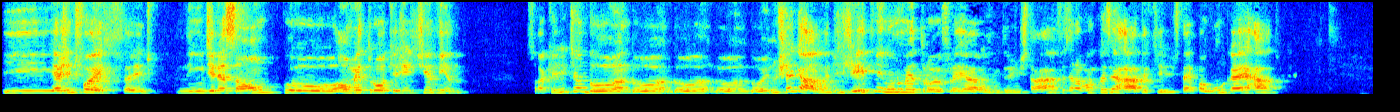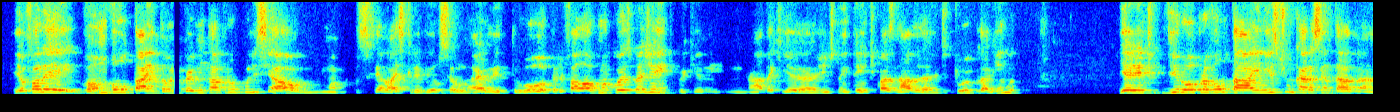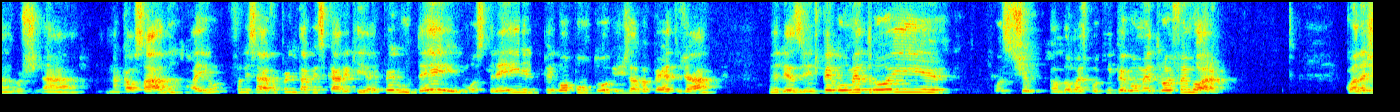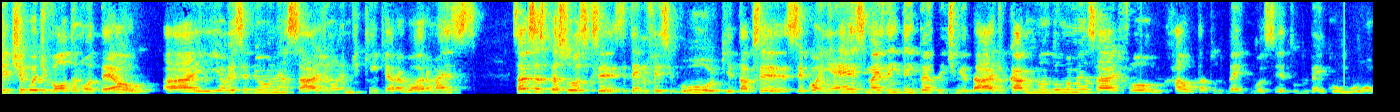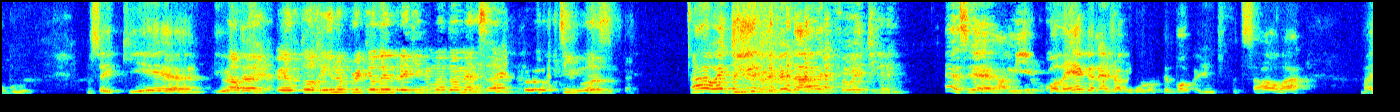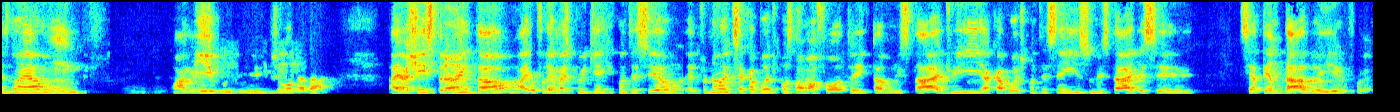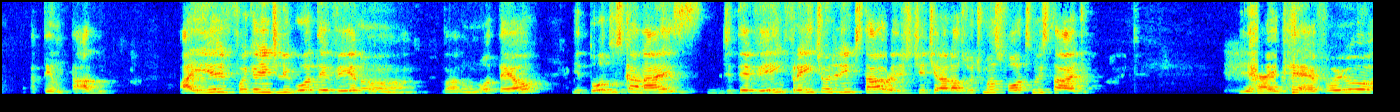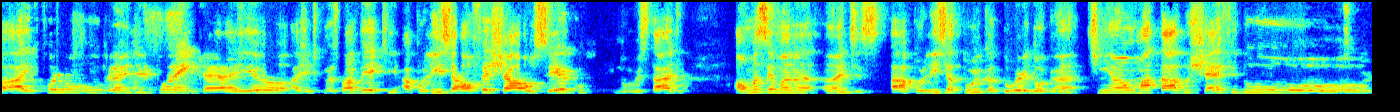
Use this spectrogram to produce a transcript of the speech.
E a gente foi, a gente em direção ao metrô que a gente tinha vindo. Só que a gente andou, andou, andou, andou, andou e não chegava de jeito nenhum no metrô. Eu falei, ah, a gente está fazendo alguma coisa errada aqui, a gente está indo para algum lugar errado. E eu falei, vamos voltar então e perguntar para o policial, uma, sei lá, escrever no celular, metrô, para ele falar alguma coisa para a gente, porque nada aqui, a gente não entende quase nada de turco, da língua. E a gente virou para voltar. E nisso tinha um cara sentado na, na, na calçada. Aí eu falei assim: ah, eu vou perguntar para esse cara aqui. Aí perguntei, mostrei, ele pegou, apontou que a gente estava perto já. Beleza, a gente pegou o metrô e andou mais um pouquinho, pegou o metrô e foi embora. Quando a gente chegou de volta no hotel, aí eu recebi uma mensagem, não lembro de quem que era agora, mas sabe essas pessoas que você, você tem no Facebook e tal, que você, você conhece, mas nem tem tanta intimidade, o cara me mandou uma mensagem, falou, Raul, tá tudo bem com você, tudo bem com o Hugo, não sei o quê. Eu, não, então... eu tô rindo porque eu lembrei que me mandou a mensagem, foi o Tinhoso. Ah, o Edinho, é verdade, foi o Edinho. É, assim, é amigo, colega, né? Joga futebol com a gente, futsal lá, mas não é um, um amigo de, de, longa data. Aí eu achei estranho e tal. Aí eu falei, mas por que que aconteceu? Ele falou, não, é que você acabou de postar uma foto aí que estava no estádio e acabou de acontecer isso no estádio, esse, esse atentado aí. Foi atentado. Aí foi que a gente ligou a TV no, lá no, no hotel e todos os canais de TV em frente onde a gente estava. A gente tinha tirado as últimas fotos no estádio. E aí é, foi o, aí foi o, o grande porém, que aí eu, a gente começou a ver que a polícia, ao fechar o cerco no estádio, há uma semana antes, a polícia turca do Erdogan tinham matado o chefe do,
